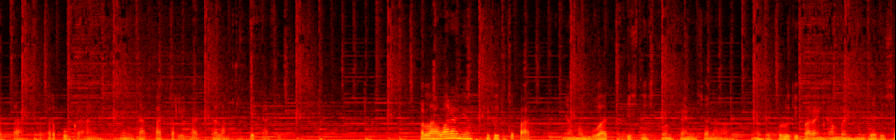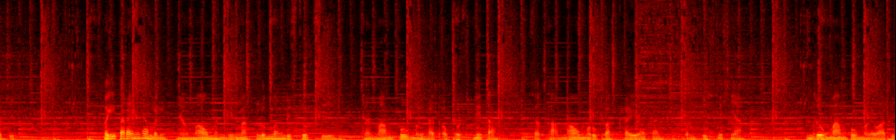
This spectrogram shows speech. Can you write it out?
serta keterbukaan yang dapat terlihat dalam aplikasi. Perlawanan yang begitu cepat yang membuat bisnis konvensional yang digeluti para incumbent menjadi sepi. Bagi para incumbent yang mau menerima gelombang disrupsi dan mampu melihat oportunitas serta mau merubah gaya dan sistem bisnisnya, cenderung mampu melewati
